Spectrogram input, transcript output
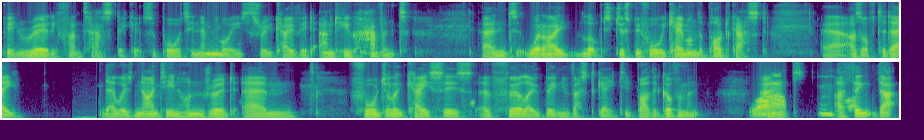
been really fantastic at supporting Mm. employees through COVID and who haven't. And when I looked just before we came on the podcast, uh, as of today, there was 1,900 um, fraudulent cases of furlough being investigated by the government. Wow. And I think that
